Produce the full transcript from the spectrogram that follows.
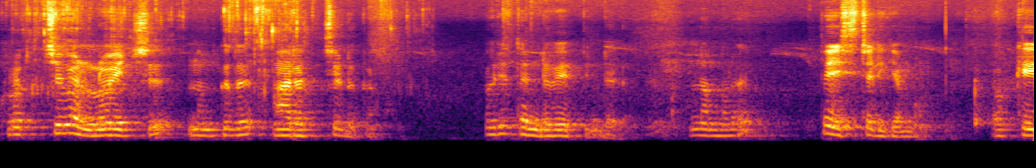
കുറച്ച് വെള്ളം ഒഴിച്ച് നമുക്കിത് അരച്ചെടുക്കാം ഒരു തണ്ട് വേപ്പിന്റെ നമ്മൾ പേസ്റ്റ് അടിക്കാൻ പോകും ഓക്കേ.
